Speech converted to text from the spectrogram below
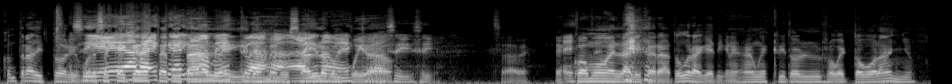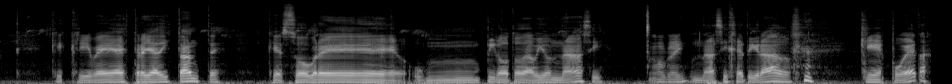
contradictorio, por eso es que hay que despepitarle y desmenuzarlo con cuidado. Sí, sí. ¿Sabes? Es este. como en la literatura que tienes a un escritor, Roberto Bolaño, que escribe Estrella Distante, que es sobre un piloto de avión nazi, un nazi retirado, que es poeta.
